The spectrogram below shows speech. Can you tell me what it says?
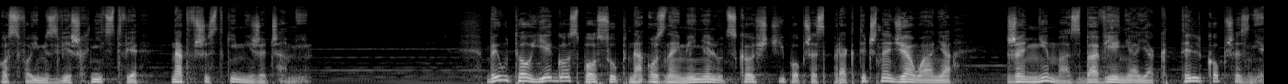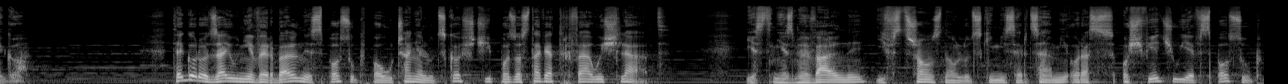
o swoim zwierzchnictwie nad wszystkimi rzeczami. Był to jego sposób na oznajmienie ludzkości poprzez praktyczne działania, że nie ma zbawienia jak tylko przez niego. Tego rodzaju niewerbalny sposób pouczania ludzkości pozostawia trwały ślad. Jest niezmywalny i wstrząsnął ludzkimi sercami oraz oświecił je w sposób,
